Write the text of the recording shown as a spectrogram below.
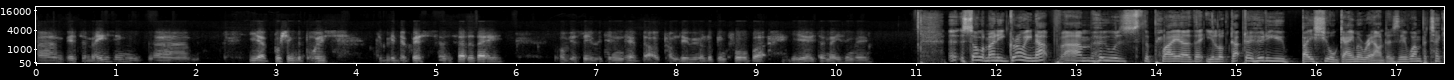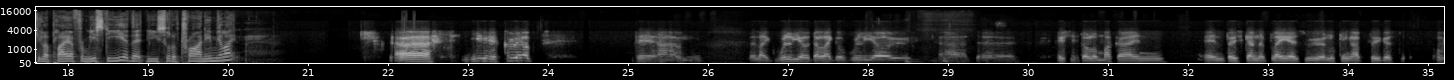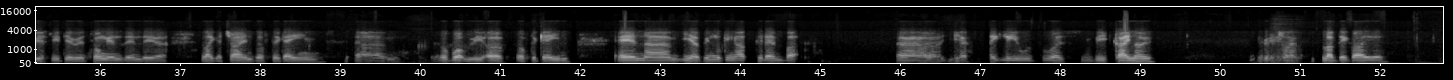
um, it's amazing. Um, yeah, pushing the boys to be the best on Saturday. Obviously, we didn't have the outcome that we were looking for, but yeah, it's amazing, man. Uh, Solomoni, growing up, um, who was the player that you looked up to? Who do you base your game around? Is there one particular player from yesteryear that you sort of try and emulate? Uh, yeah, grew up the um, like Willio, the like of Willio, uh, the Isitolo Maka and and those kind of players we were looking up to because obviously they were Tongans and they're like a giants of the game. Um, of what we of, of the game, and um, yeah, I've been looking up to them. But uh, yeah, lately was the Kaino. Really love, love that guy. Yeah.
